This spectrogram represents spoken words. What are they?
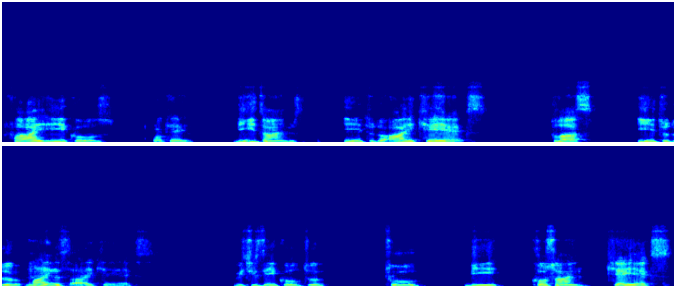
phi equals, okay, B times e to the ikx plus e to the minus ikx, which is equal to 2b cosine kx,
